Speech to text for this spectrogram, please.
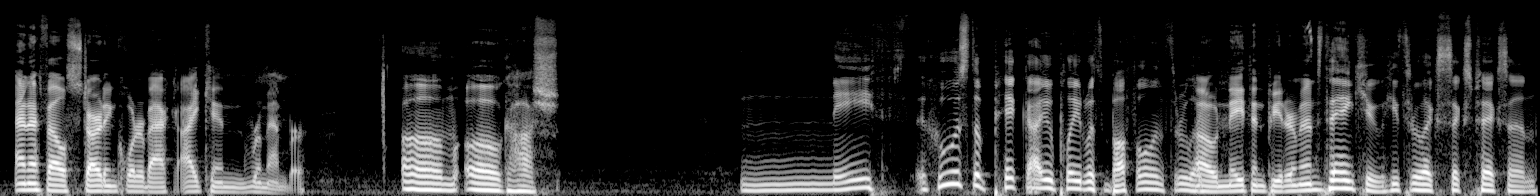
NFL starting quarterback I can remember? Um. Oh gosh. Nath, who was the pick guy who played with Buffalo and threw like? oh, Nathan Peterman. Thank you. He threw like six picks in,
